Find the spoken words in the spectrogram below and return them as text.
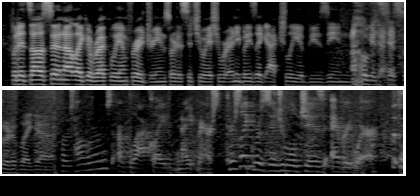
but it's also not like a requiem for a dream sort of situation where anybody's like actually abusing it's Okay. just sort of like yeah Hotel rooms are blacklight nightmares. There's like residual jizz everywhere. Okay,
